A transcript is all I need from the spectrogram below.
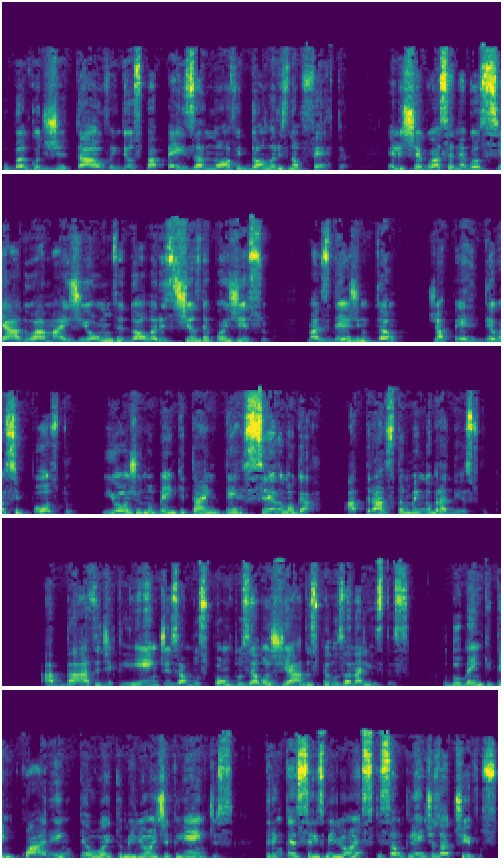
O banco digital vendeu os papéis a 9 dólares na oferta. Ele chegou a ser negociado a mais de 11 dólares dias depois disso, mas desde então já perdeu esse posto e hoje o Nubank está em terceiro lugar, atrás também do Bradesco. A base de clientes é um dos pontos elogiados pelos analistas. O Nubank tem 48 milhões de clientes, 36 milhões que são clientes ativos.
